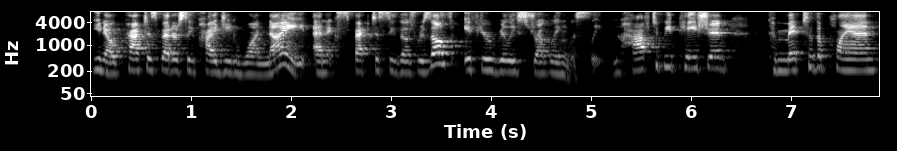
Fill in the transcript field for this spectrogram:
you know practice better sleep hygiene one night and expect to see those results if you're really struggling with sleep. You have to be patient commit to the plan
